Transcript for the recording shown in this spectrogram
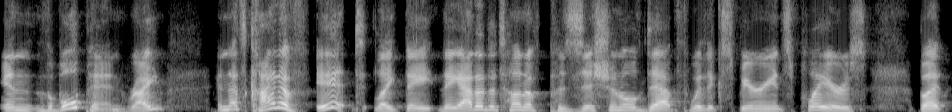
yeah. in the bullpen, right? And that's kind of it. Like they they added a ton of positional depth with experienced players, but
